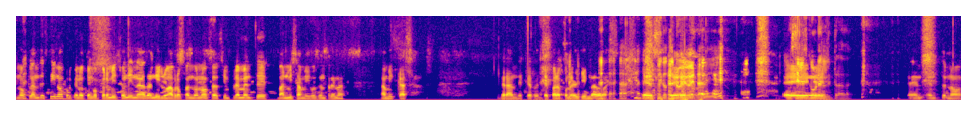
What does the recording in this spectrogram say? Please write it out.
no clandestino porque no tengo permiso ni nada, ni lo abro cuando no, o sea, simplemente van mis amigos a entrenar a mi casa. Grande, que renté para poner el gym nada más. Donde no Este, vive nadie. ¿eh? Se les cobra eh, la entrada. en- en- no,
